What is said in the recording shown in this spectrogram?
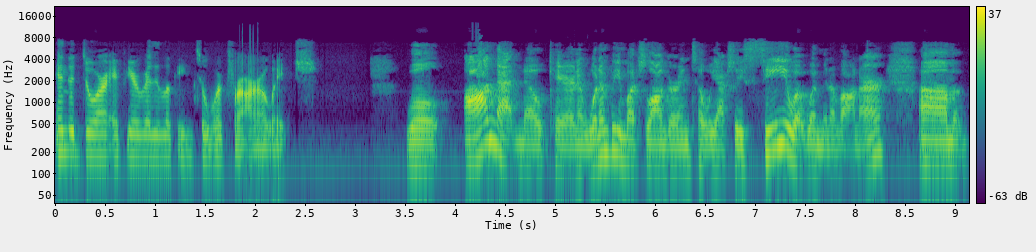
in the door if you're really looking to work for ROH. Well, on that note, Karen, it wouldn't be much longer until we actually see you at Women of Honor. Um,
